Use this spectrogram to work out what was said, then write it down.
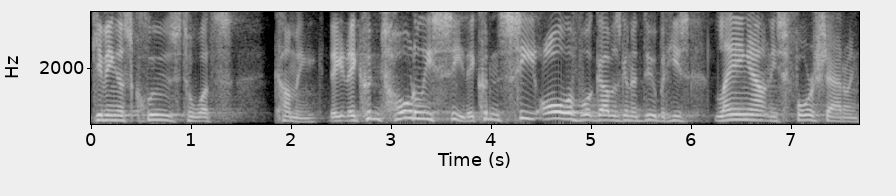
giving us clues to what's coming. They, they couldn't totally see. They couldn't see all of what God was going to do, but he's laying out and he's foreshadowing.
